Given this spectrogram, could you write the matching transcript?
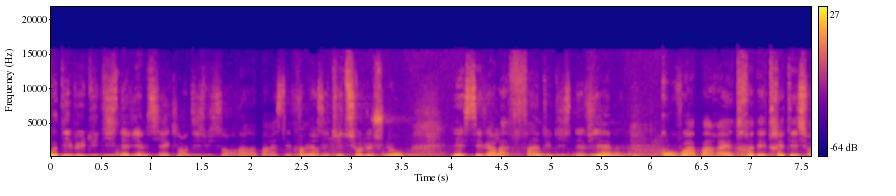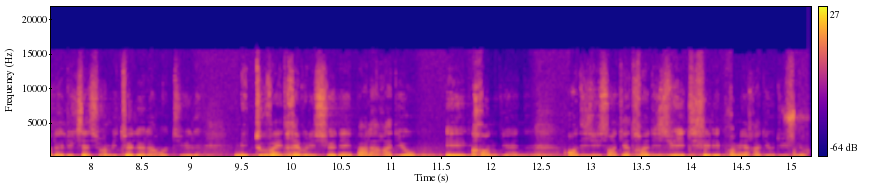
Au début du 19e siècle, en 1820, apparaissent les premières études sur le genou. Et c'est vers la fin du 19e qu'on voit apparaître des traités sur la luxation habituelle de la rotule. Mais tout va être révolutionné la radio et Röntgen, en 1898, fait les premières radios du genou.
